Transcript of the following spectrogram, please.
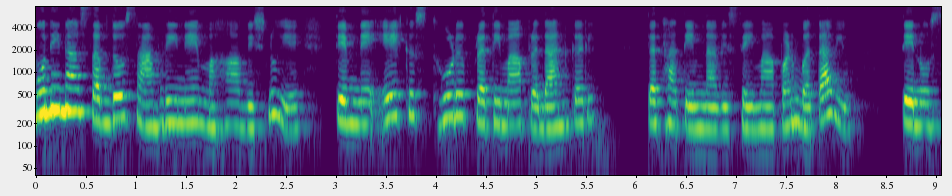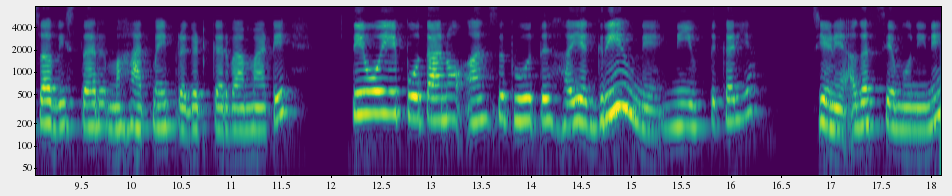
મુનિના શબ્દો સાંભળીને મહાવિષ્ણુએ તેમને એક સ્થૂળ પ્રતિમા પ્રદાન કરી તથા તેમના વિષયમાં પણ બતાવ્યું. તેનું સવિસ્તર મહાત્મય પ્રગટ કરવા માટે તેઓએ પોતાનો અંશભૂત હયગ્રીવને નિયુક્ત કર્યા, જેણે અગસ્ય મુનિને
